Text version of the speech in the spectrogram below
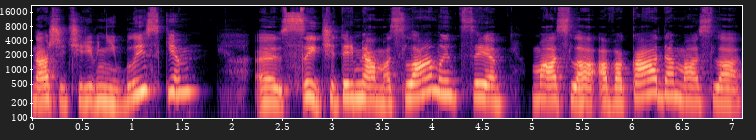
Наші чарівні блиски е, з чотирма маслами: це масло авокадо, масло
